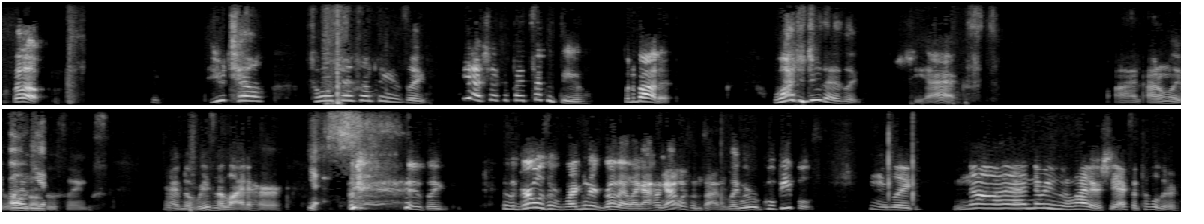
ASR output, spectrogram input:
what's up? Did you tell someone tell something? It's like, yeah, she asked if I had sex with you. What about it? Why'd you do that? It's like, she asked. I I don't really lie oh, about yeah. those things. I have no reason to lie to her. Yes. it's like the girl was a regular girl that like I hung out with sometimes. Like we were cool people. He was like, no, I never even lied to her. She actually told her.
